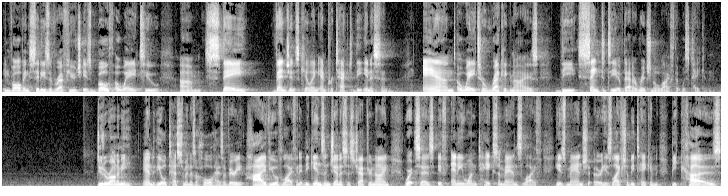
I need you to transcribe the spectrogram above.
involving cities of refuge is both a way to um, stay vengeance killing and protect the innocent, and a way to recognize the sanctity of that original life that was taken. Deuteronomy and the Old Testament as a whole has a very high view of life, and it begins in Genesis chapter 9, where it says, If anyone takes a man's life, his, man sh- or his life shall be taken because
